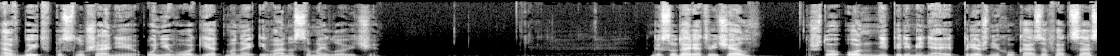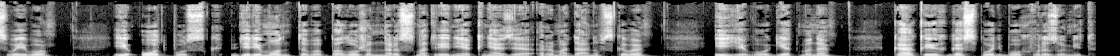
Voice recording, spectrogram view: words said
а в быть в послушании у него, гетмана Ивана Самойловича. Государь отвечал — что он не переменяет прежних указов отца своего, и отпуск Деремонтова положен на рассмотрение князя Рамадановского и его гетмана, как их Господь Бог вразумит.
